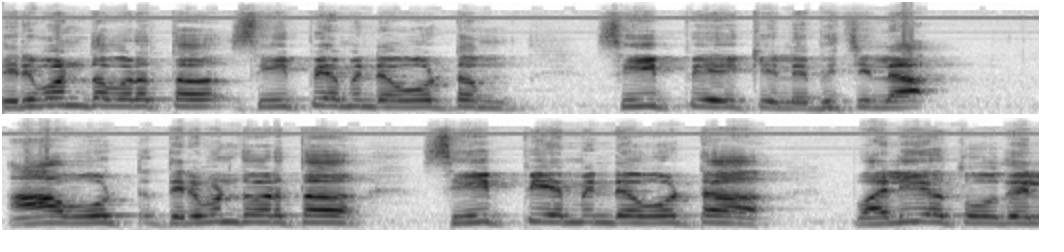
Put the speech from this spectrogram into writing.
തിരുവനന്തപുരത്ത് സി പി എമ്മിന്റെ വോട്ടും സി പി ഐക്ക് ലഭിച്ചില്ല. ആ വോട്ട് തിരുവനന്തപുരത്ത് സി പി എമ്മിന്റെ വോട്ട് വലിയ തോതിൽ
